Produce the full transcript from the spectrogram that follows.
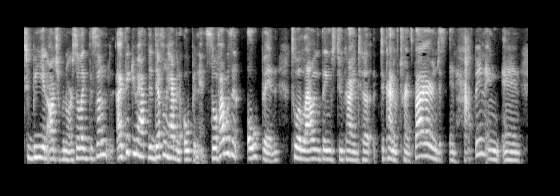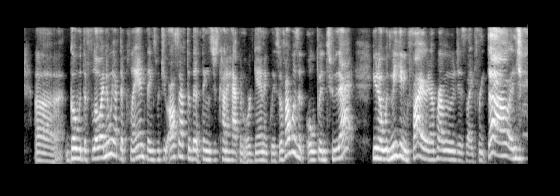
to be an entrepreneur. So like some I think you have to definitely have an openness. So if I wasn't open to allowing things to kind of to kind of transpire and just and happen and and uh go with the flow, I know we have to plan things, but you also have to let things just kind of happen organically. So if I wasn't open to that, you know, with me getting fired, I probably would just like freaked out and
